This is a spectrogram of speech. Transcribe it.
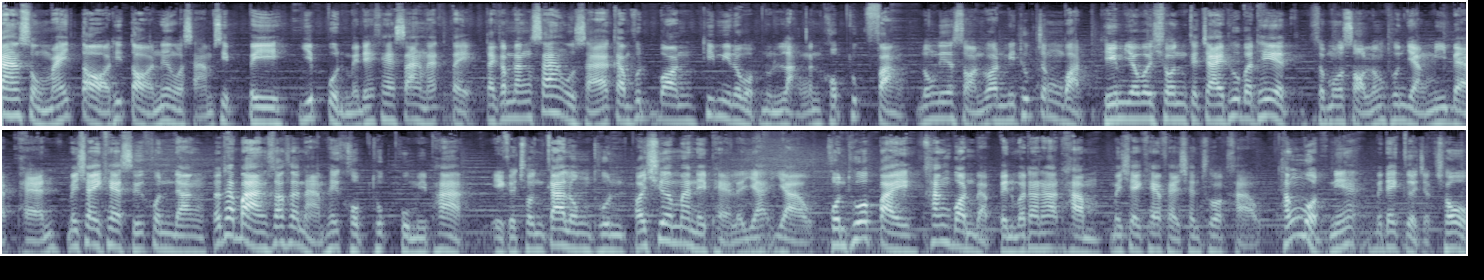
การส่งไม้ต่อที่ต่อเนื่องกว่า 30 ปี ญี่ปุ่นไม่ได้แค่สร้างนักเตะแต่กำลังสร้างอุตสาหกรรมฟุตบอลที่มีระบบหนุนหลังกันครบทุกฝั่งโรงเรียนสอนบอลมีทุกจังหวัด ทีมเยาวชนกระจายทั่วประเทศสโมสรลงทุนอย่างมีแบบแผน ไม่ใช่แค่ซื้อคนดัง รัฐบาลสร้างสนามให้ครบทุกภูมิภาค เอกชนกล้าลงทุนเพราะเชื่อมั่นในแผนระยะยาว คนทั่วไปข้างบอลแบบเป็นวัฒนธรรมไม่ใช่แค่แฟชั่นชั่วคราวทั้งหมดนี้ไม่ได้เกิดจากโชค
